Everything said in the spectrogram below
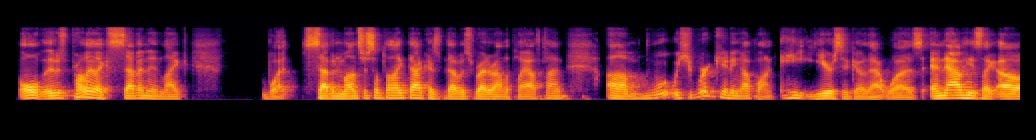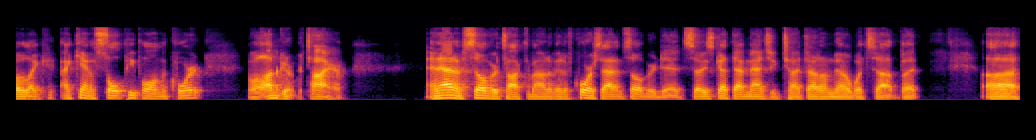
oh, it was probably like seven and like, what, seven months or something like that, because that was right around the playoff time. Um, we, we're getting up on eight years ago that was. And now he's like, oh, like I can't assault people on the court. Well, I'm going to retire. And Adam Silver talked him out of it. Of course, Adam Silver did. So he's got that magic touch. I don't know what's up, but uh,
